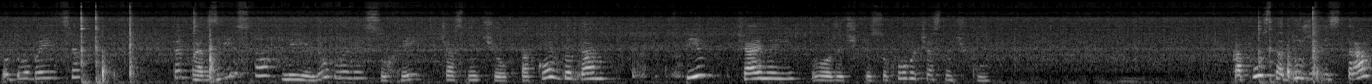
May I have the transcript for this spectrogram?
подобається. Тепер, звісно, мій улюблений сухий часничок. Також додам пів чайної ложечки сухого часничку. Капуста дуже із трав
